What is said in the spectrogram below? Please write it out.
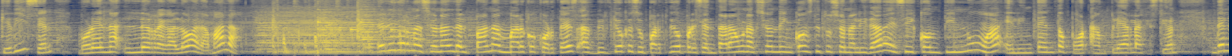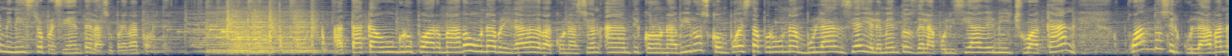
que dicen Morena le regaló a la mala. Líder nacional del PAN, Marco Cortés, advirtió que su partido presentará una acción de inconstitucionalidad si continúa el intento por ampliar la gestión del ministro presidente de la Suprema Corte. Ataca un grupo armado una brigada de vacunación anticoronavirus compuesta por una ambulancia y elementos de la policía de Michoacán cuando circulaban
